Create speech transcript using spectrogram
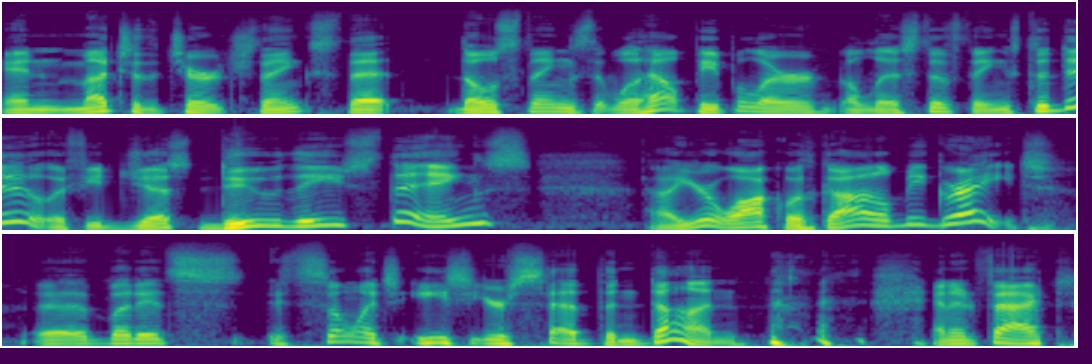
And much of the church thinks that those things that will help people are a list of things to do. If you just do these things, uh, your walk with God will be great. Uh, but it's it's so much easier said than done. and in fact,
